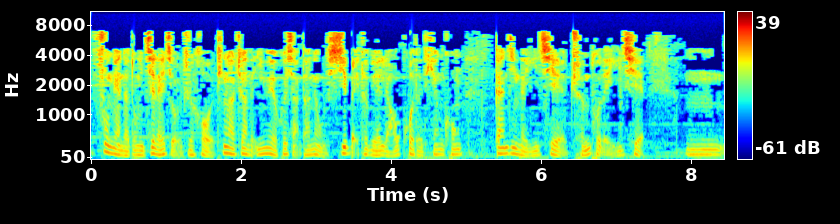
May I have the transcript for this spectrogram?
负面的东西积累久之后，听了这样的音乐会想到那种西北特别辽阔的天空，干净的一切，淳朴的一切。嗯，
